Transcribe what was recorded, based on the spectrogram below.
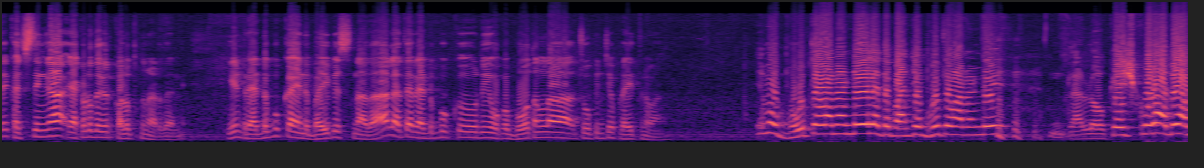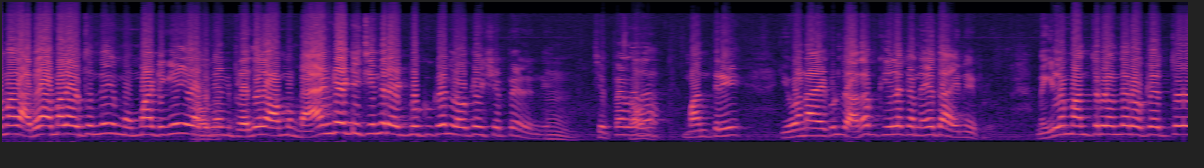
అయితే ఖచ్చితంగా ఎక్కడో దగ్గర కలుపుతున్నారు దాన్ని. ఏంటి రెడ్ బుక్ ఆయన భయపిస్తున్నదా? లేకపోతే రెడ్ బుక్ని ఒక భూతంలా చూపించే ప్రయత్నమా? ఏమో భూతం అనండి లేకపోతే పంచభూతం అనండి లోకేష్ కూడా అదే అమలు అదే అమలు అవుతుంది ముమ్మాటికి. అది నేను ప్రజల అమ్మ మ్యాండేట్ ఇచ్చింది రెడ్ బుక్ కానీ లోకేష్ చెప్పారండి మ్మ్. చెప్పారు కదా మంత్రి యువ నాయకుడు దాదాపు కీలక నేత ఆయన ఇప్పుడు. మిగిలిన మంత్రులందరూ ఒక ఎత్తు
